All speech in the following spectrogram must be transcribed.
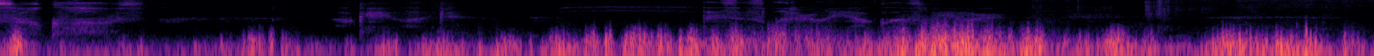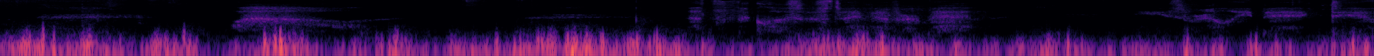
so close. Okay, look. This is literally how close we are. Wow. That's the closest I've ever been. He's really big, too.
